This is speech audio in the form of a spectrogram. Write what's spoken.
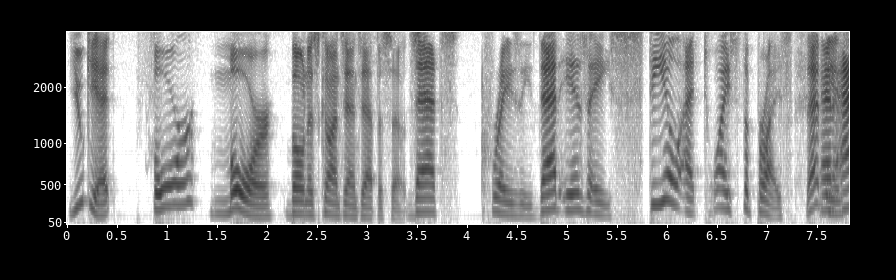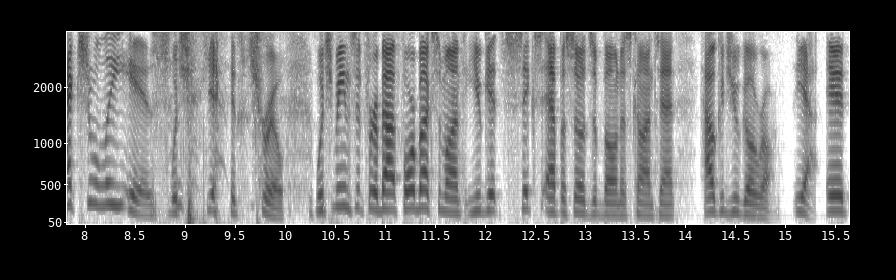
you get four more bonus content episodes. That's crazy. That is a steal at twice the price. That and actually is. which yeah, it's true. Which means that for about four bucks a month, you get six episodes of bonus content. How could you go wrong? yeah, it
